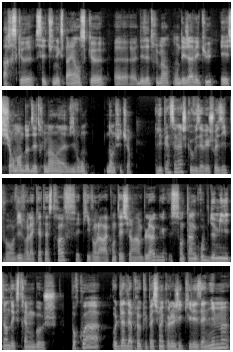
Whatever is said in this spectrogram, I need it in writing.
parce que c'est une expérience que des êtres humains ont déjà vécue et sûrement d'autres êtres humains vivront dans le futur. Les personnages que vous avez choisis pour vivre la catastrophe et qui vont la raconter sur un blog sont un groupe de militants d'extrême gauche. Pourquoi, au-delà de la préoccupation écologique qui les anime,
